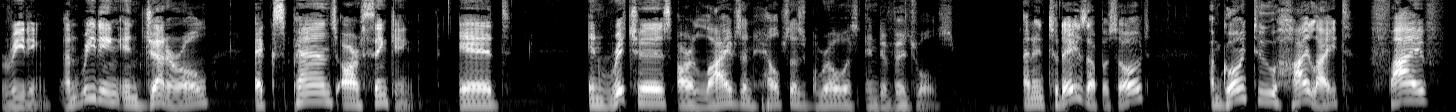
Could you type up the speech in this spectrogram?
reading. And reading in general expands our thinking, it enriches our lives and helps us grow as individuals. And in today's episode, I'm going to highlight five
